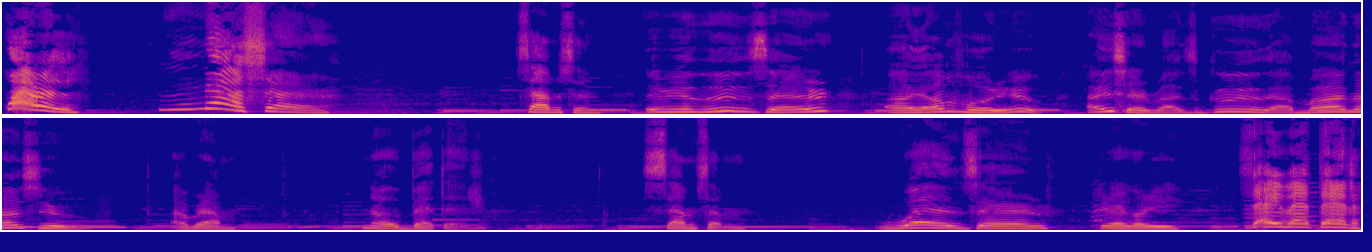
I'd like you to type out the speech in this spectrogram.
Quarrel! No, sir. Samson. If you do, sir, I am for you. I serve as good a man as you. Abraham. No better. Samson. Well, sir. Gregory. Say better!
